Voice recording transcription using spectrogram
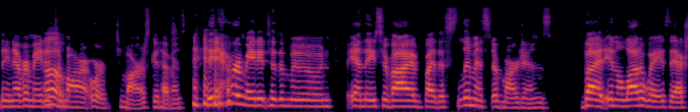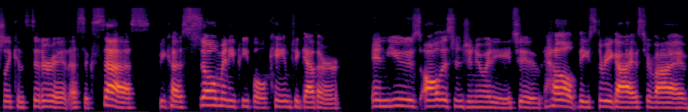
They never made it to Oh. Mars or to Mars, good heavens. They never made it to the moon and they survived by the slimmest of margins. But in a lot of ways, they actually consider it a success because so many people came together and used all this ingenuity to help these three guys survive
